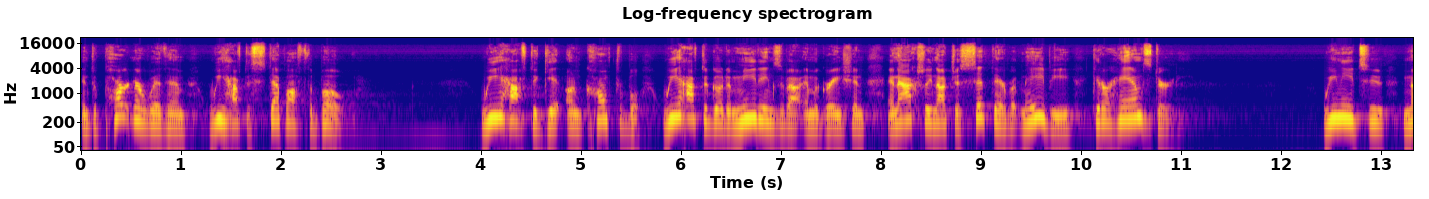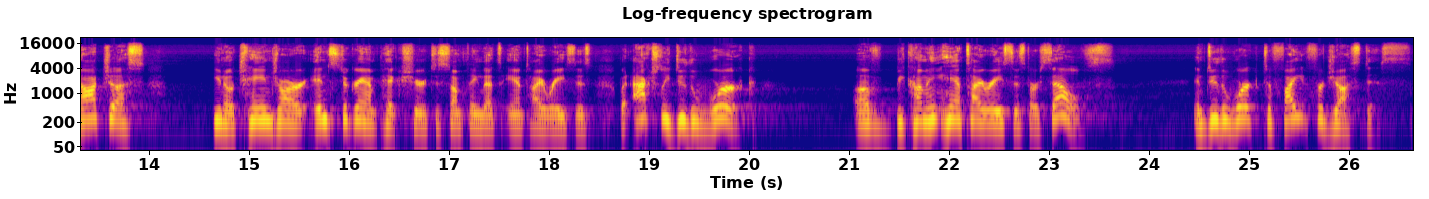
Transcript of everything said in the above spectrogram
And to partner with him, we have to step off the boat. We have to get uncomfortable. We have to go to meetings about immigration and actually not just sit there, but maybe get our hands dirty. We need to not just you know, change our Instagram picture to something that's anti racist, but actually do the work of becoming anti racist ourselves and do the work to fight for justice.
